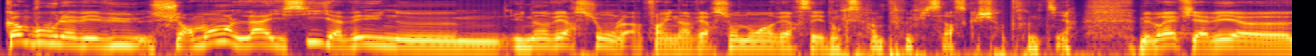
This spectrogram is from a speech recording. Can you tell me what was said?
Comme vous l'avez vu sûrement, là ici il y avait une, euh, inversion là, enfin une inversion non inversée, donc c'est un peu bizarre ce que je suis en train de dire. Mais bref, il y avait, euh,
